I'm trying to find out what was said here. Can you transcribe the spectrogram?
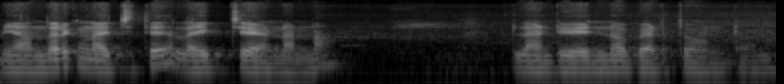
మీ అందరికి నచ్చితే లైక్ చేయండి అన్న. ఇలాంటివి ఎన్నో పెడుతూ ఉంటాను.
